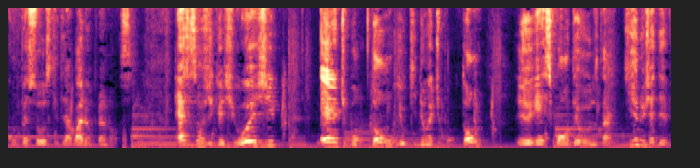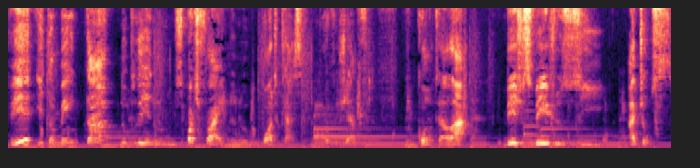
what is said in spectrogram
com pessoas que trabalham para nós. Essas são as dicas de hoje. É de bom tom e o que não é de bom tom. Esse conteúdo está aqui no IGTV e também está no, no Spotify, no, no podcast do Prof. Jeff. Me encontra lá. Beijos, beijos e adiós.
